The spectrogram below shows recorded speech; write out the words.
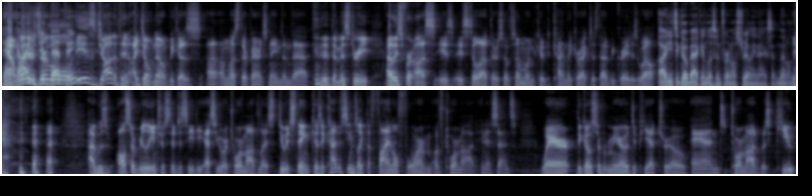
That Now, guy whether who did that Xyrylyl is Jonathan, I don't know because uh, unless their parents named them that, the, the mystery, at least for us, is is still out there. So if someone could kindly correct us, that'd be great as well. I need to go back and listen for an Australian accent. Then I'll know. I was also really interested to see the Esior Tormod list do its thing because it kind of seems like the final form of Tormod in a sense, where the Ghost of Ramirez DePietro and Tormod was cute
